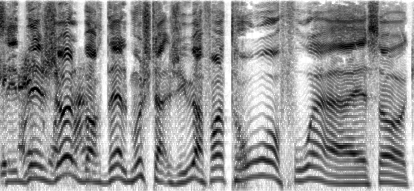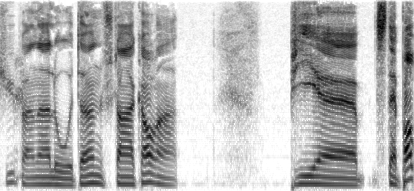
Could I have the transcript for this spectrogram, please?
C'est déjà le bordel. Moi, j'ai eu affaire trois fois à SAQ pendant l'automne. J'étais encore en. Puis, euh, c'était pas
